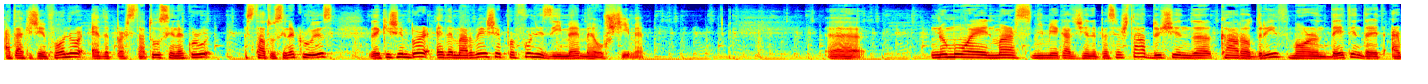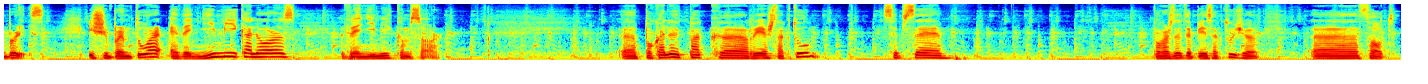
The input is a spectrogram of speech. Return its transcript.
Ata kishin folur edhe për statusin e Kru, statusin e Krujës dhe kishin bërë edhe marrëveshje për furnizime me ushqime. Ë Në muajin mars 1457, 200 karro drithë morën detin drejt Arbërisë. Ishin premtuar edhe 1000 kalorës dhe 1000 këmbësorë. Po kaloj pak rreshta këtu, sepse po vazhdoj te pjesa këtu që uh, thotë,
